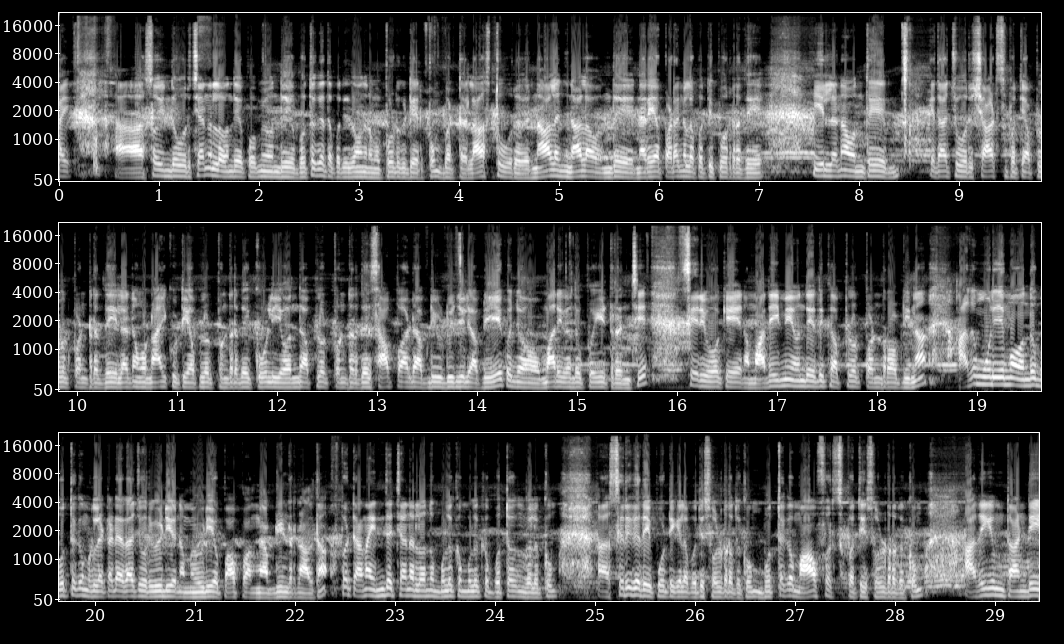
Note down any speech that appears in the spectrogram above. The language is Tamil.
ஹாய் ஸோ இந்த ஒரு சேனலில் வந்து எப்போவுமே வந்து புத்தகத்தை பற்றி தான் வந்து நம்ம போட்டுக்கிட்டே இருப்போம். பட் லாஸ்ட்டு ஒரு நாலஞ்சு நாளாக வந்து நிறையா படங்களை பற்றி போடுறது இல்லைனா வந்து ஏதாச்சும் ஒரு ஷார்ட்ஸ் பற்றி அப்லோட் பண்ணுறது இல்லைன்னா ஒரு நாய்க்குட்டி அப்லோட் பண்ணுறது கோழியை வந்து அப்லோட் பண்ணுறது சாப்பாடு அப்படி இப்படின்னு சொல்லி அப்படியே கொஞ்சம் மாறி வந்து போயிட்டு இருந்துச்சு. சரி ஓகே நம்ம அதையுமே வந்து எதுக்கு அப்லோட் பண்ணுறோம் அப்படின்னா அது மூலியமாக வந்து புத்தகம் ரிலேட்டடாக ஏதாச்சும் ஒரு வீடியோ நம்ம வீடியோ பார்ப்பாங்க அப்படின்றனால தான். பட் ஆனால் இந்த சேனல் வந்து முழுக்க முழுக்க புத்தகங்களுக்கும் சிறுகதை போட்டிகளை பற்றி சொல்கிறதுக்கும் புத்தகம் ஆஃபர்ஸ் பற்றி சொல்கிறதுக்கும் அதையும் தாண்டி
